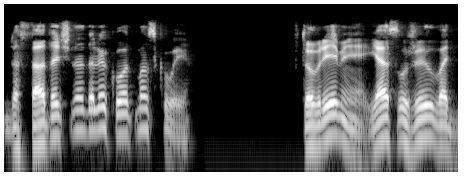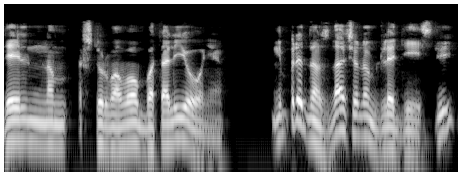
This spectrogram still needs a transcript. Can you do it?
достаточно далеко от Москвы. В то время я служил в отдельном штурмовом батальоне, предназначенном для действий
